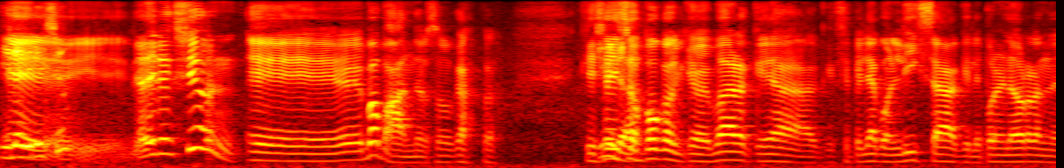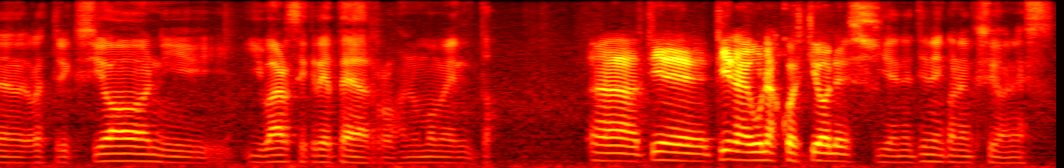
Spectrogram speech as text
¿Y la Eh, dirección? la dirección, eh, Bob Anderson, Casper. Que ya Mira. hizo poco el que Bar queda, que se pelea con Lisa, que le pone el orden de restricción y, y Bar se cree perro en un momento. Ah, tiene, tiene algunas cuestiones. Tiene, tienen conexiones.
